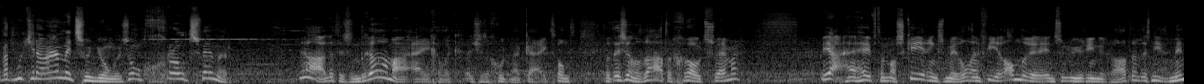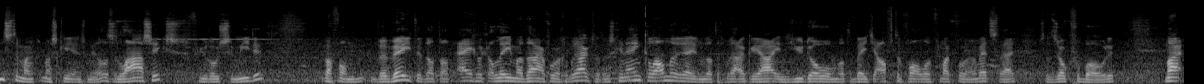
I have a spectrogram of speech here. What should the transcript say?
wat moet je nou aan met zo'n jongen, zo'n groot zwemmer? Ja, dat is een drama eigenlijk, als je er goed naar kijkt. Want dat is inderdaad een groot zwemmer. Ja, hij heeft een maskeringsmiddel en vier andere in zijn urine gehad. En dat is niet het minste maskeringsmiddel, dat is Lasix, furosemide waarvan we weten dat dat eigenlijk alleen maar daarvoor gebruikt wordt. Er is geen enkele andere reden om dat te gebruiken. Ja, in judo om wat een beetje af te vallen vlak voor een wedstrijd. Dus dat is ook verboden. Maar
